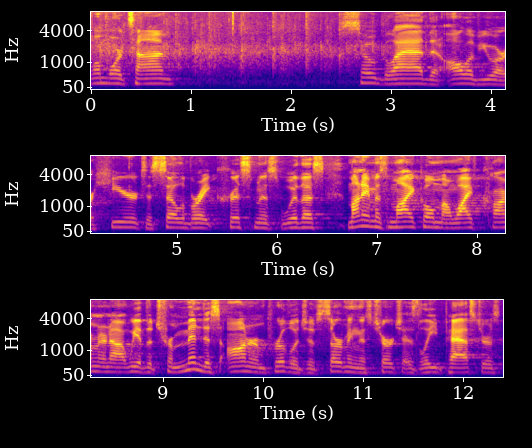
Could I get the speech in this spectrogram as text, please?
One more time so glad that all of you are here to celebrate Christmas with us. My name is Michael. My wife Carmen and I, we have the tremendous honor and privilege of serving this church as lead pastors.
